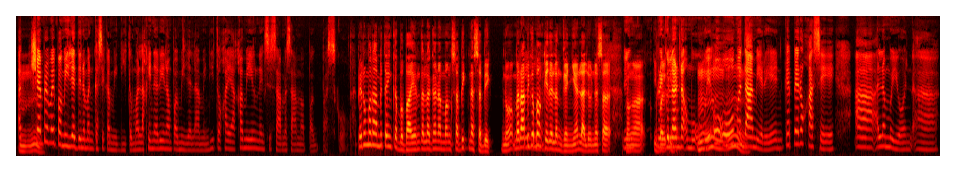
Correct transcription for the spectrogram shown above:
At mm-mm. syempre may pamilya din naman kasi kami dito. Malaki na rin ang pamilya namin dito kaya kami yung nagsasama-sama pag Pasko. Pero marami tayong kababayan talaga namang sabik na sabik, no? Marami ka bang kilalang ganyan, lalo na sa Yung mga iba, Regular iba- na umuwi. Mm, Oo, madami rin. Kaya, pero kasi, ah, alam mo yon ah,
